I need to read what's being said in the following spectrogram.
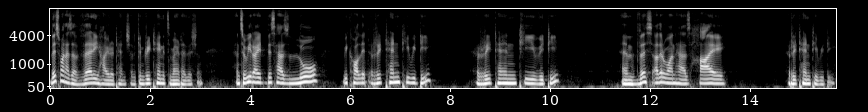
This one has a very high retention. It can retain its magnetization. And so we write this has low, we call it retentivity, retentivity, and this other one has high retentivity.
